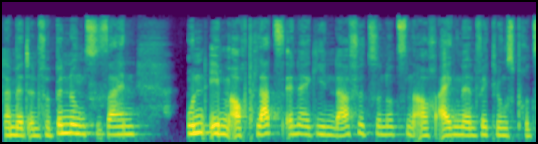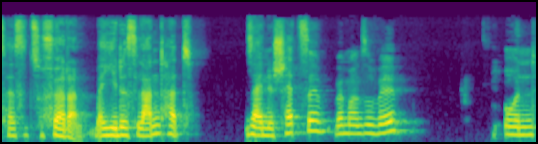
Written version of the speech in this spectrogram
damit in Verbindung zu sein und eben auch Platzenergien dafür zu nutzen, auch eigene Entwicklungsprozesse zu fördern. Weil jedes Land hat seine Schätze, wenn man so will. Und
